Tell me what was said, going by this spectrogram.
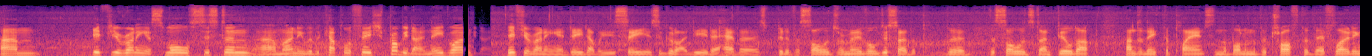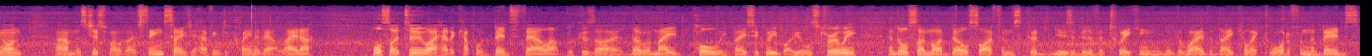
Um, if you're running a small system, um, only with a couple of fish, probably don't need one. If you're running a DWC, it's a good idea to have a bit of a solids removal, just so the, the, the solids don't build up underneath the plants and the bottom of the trough that they're floating on. Um, it's just one of those things, saves you having to clean it out later. Also too, I had a couple of beds foul up because I, they were made poorly basically by yours truly and also my bell siphons could use a bit of a tweaking with the way that they collect water from the beds.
